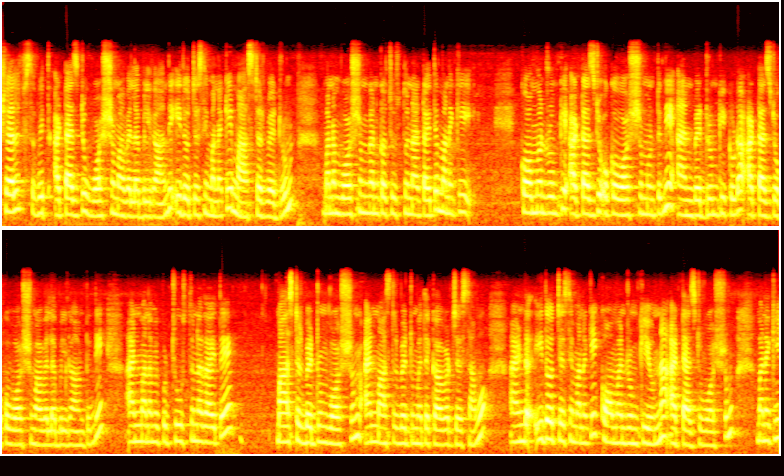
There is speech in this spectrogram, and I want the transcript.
shelves with attached washroom అవైలబుల్గా ఉంది. ఇది వచ్చేసి మనకి మాస్టర్ బెడ్రూమ్ మనం వాష్రూమ్ కనుక చూస్తున్నట్టయితే మనకి కామన్ రూమ్కి అటాచ్డ్ ఒక వాష్రూమ్ ఉంటుంది అండ్ బెడ్రూమ్కి కూడా అటాచ్డ్ ఒక వాష్రూమ్ అవైలబుల్గా ఉంటుంది. అండ్ మనం ఇప్పుడు చూస్తున్నదైతే master bedroom washroom and master bedroom అయితే కవర్ చేస్తాము. అండ్ ఇది వచ్చేసి మనకి కామన్ రూమ్కి ఉన్న అటాచ్డ్ వాష్రూమ్ మనకి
